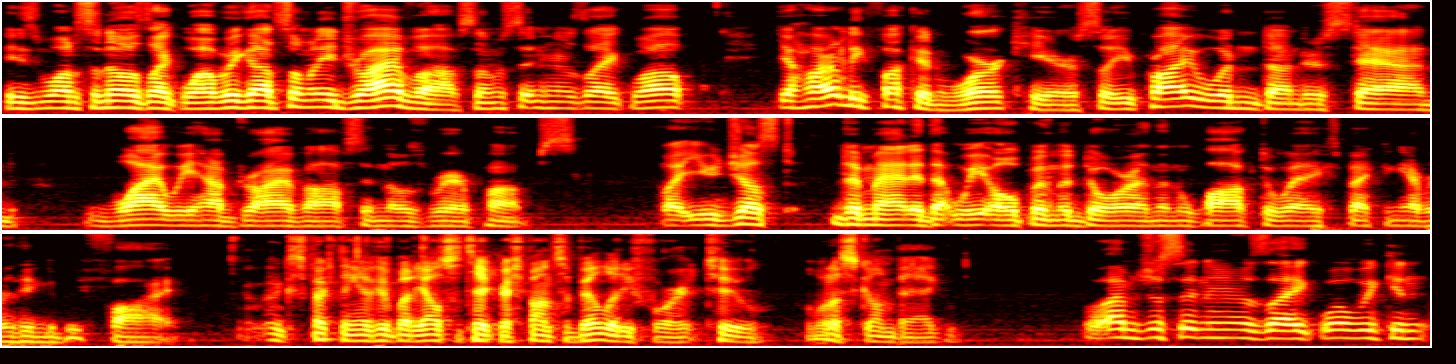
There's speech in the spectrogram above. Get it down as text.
He wants to know, is like, why we got so many drive offs. I'm sitting here, is like, well, you hardly fucking work here, so you probably wouldn't understand why we have drive offs in those rear pumps. But you just demanded that we open the door and then walked away expecting everything to be fine. Expecting everybody else to take responsibility for it too. What a scumbag! Well, I'm just sitting here. It's like, well, we can,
